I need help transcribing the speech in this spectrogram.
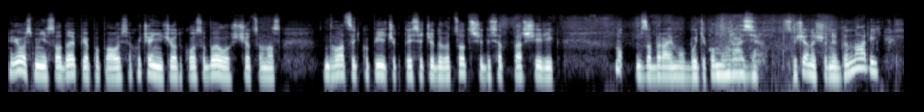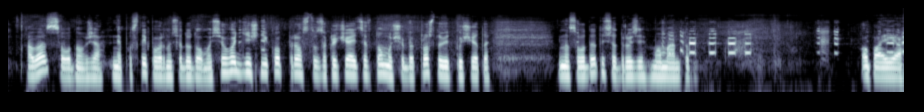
І ось мені садепія попалося. Хоча нічого такого особливого, що це в нас 20 копійочок 1961 рік. Ну, забираємо в будь-якому разі. Звичайно, що не динарій, але все одно вже не пустий, повернуся додому. Сьогоднішній коп просто заключається в тому, щоб просто відпочити і насолодитися, друзі, моментом. Опа, є.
